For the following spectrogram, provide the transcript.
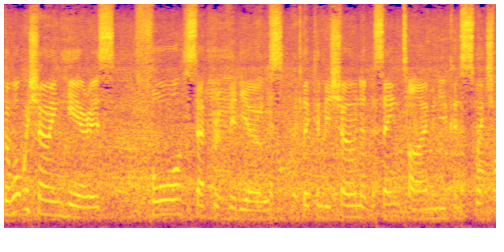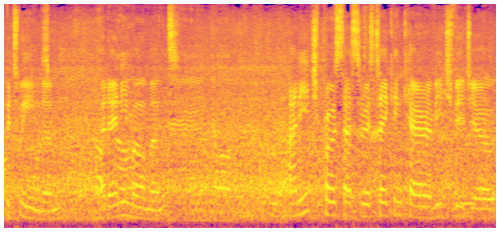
So what we're showing here is four separate videos that can be shown at the same time and you can switch between them at any moment. And each processor is taking care of each video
